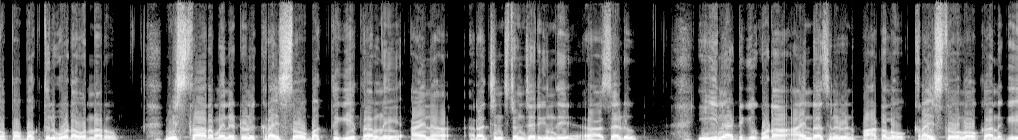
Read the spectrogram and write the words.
గొప్ప భక్తులు కూడా ఉన్నారు. విస్తారమైనటువంటి క్రైస్తవ భక్తి గీతాలని ఆయన రచించడం జరిగింది రాశాడు. ఈనాటికి కూడా ఆయన రాసినటువంటి పాటలు క్రైస్తవ లోకానికి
